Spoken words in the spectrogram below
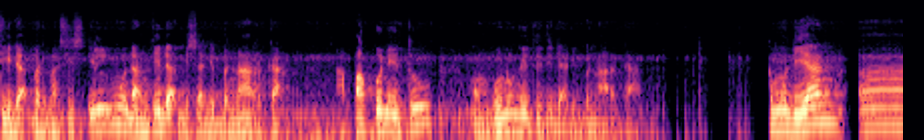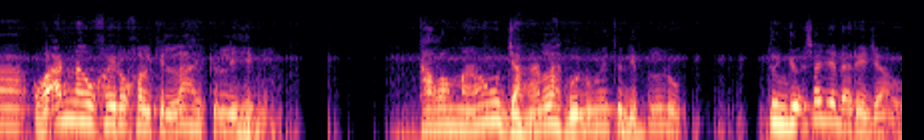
tidak berbasis ilmu dan tidak bisa dibenarkan. Apa pun itu, membunuh itu tidak dibenarkan. Kemudian eh, wa annahu khairu. Kalau mau janganlah gunung itu dipeluk. Tunjuk saja dari jauh.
